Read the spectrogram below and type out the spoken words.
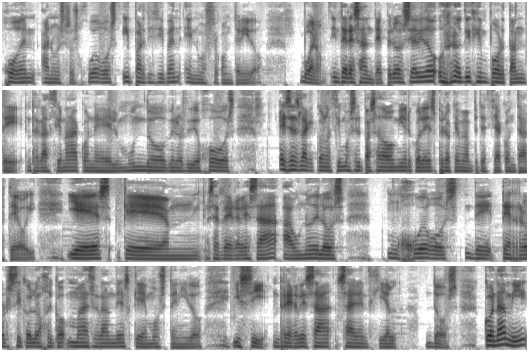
jueguen a nuestros juegos y participen en nuestro contenido. Bueno, interesante, pero si ha habido una noticia importante relacionada con el mundo de los videojuegos, esa es la que conocimos el pasado miércoles, pero que me apetecía contarte hoy. Y es que mm, se regresa a uno de los juegos de terror psicológico más grandes que hemos tenido. Y sí, regresa Silent Hill 2. Konami,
